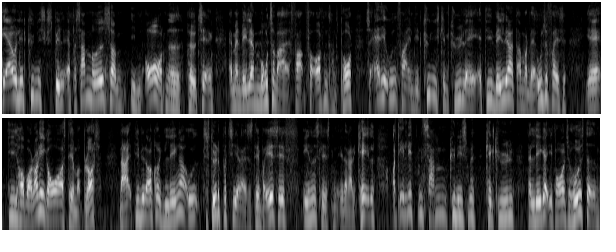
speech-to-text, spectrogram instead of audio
det er jo et lidt kynisk spil, at på samme måde som i den overordnede prioritering, at man vælger motorveje frem for offentlig transport, så er det ud fra en lidt kynisk kalkyle af, at de vælgere, der måtte være utilfredse, ja, de hopper nok ikke over og stemmer blot. Nej, de vil nok rykke længere ud til støttepartierne, altså stemme på SF, Enhedslisten eller Radikale. Og det er lidt den samme kynisme, kalkyle, der ligger i forhold til hovedstaden.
